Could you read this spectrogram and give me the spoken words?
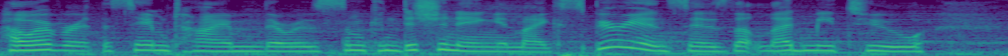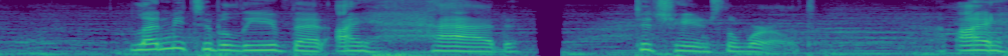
However, at the same time there was some conditioning in my experiences that led me to led me to believe that I had to change the world. I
